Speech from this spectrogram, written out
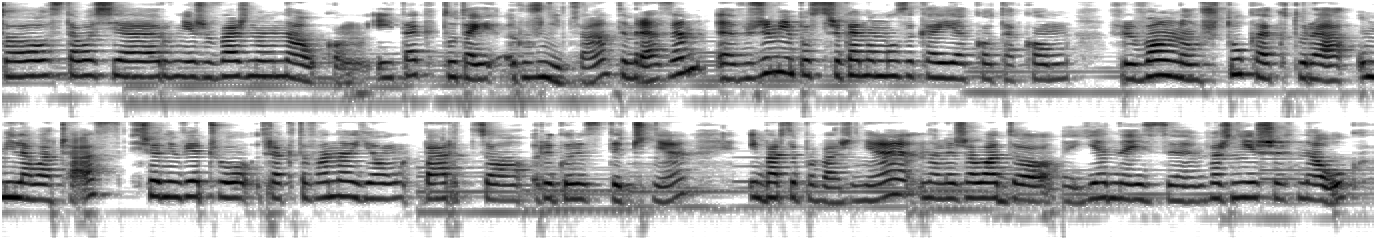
to stała się również ważną nauką. I tak tutaj różnica. Tym razem e, w Rzymie postrzegano muzykę jako taką frywolną sztukę, która umilała czas. W średniowieczu traktowano ją bardzo rygorystycznie i bardzo poważnie. Należała do jednej z ważniejszych nauk,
